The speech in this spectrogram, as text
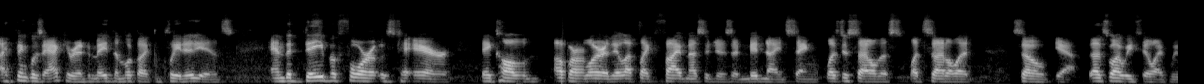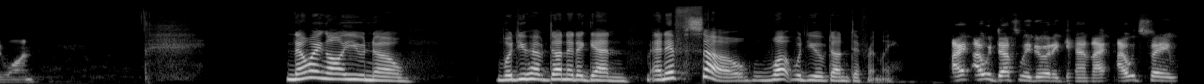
I think was accurate. and made them look like complete idiots. And the day before it was to air, they called up our lawyer. They left like five messages at midnight saying, "Let's just settle this. Let's settle it." So yeah, that's why we feel like we won. Knowing all you know, would you have done it again? And if so, what would you have done differently? I, I would definitely do it again. I, I would say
